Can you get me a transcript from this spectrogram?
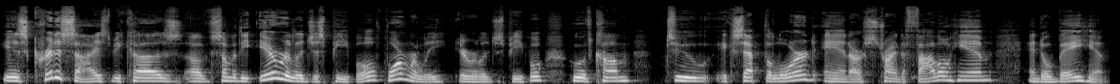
is criticized because of some of the irreligious people, formerly irreligious people, who have come to accept the Lord and are trying to follow him and obey him.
